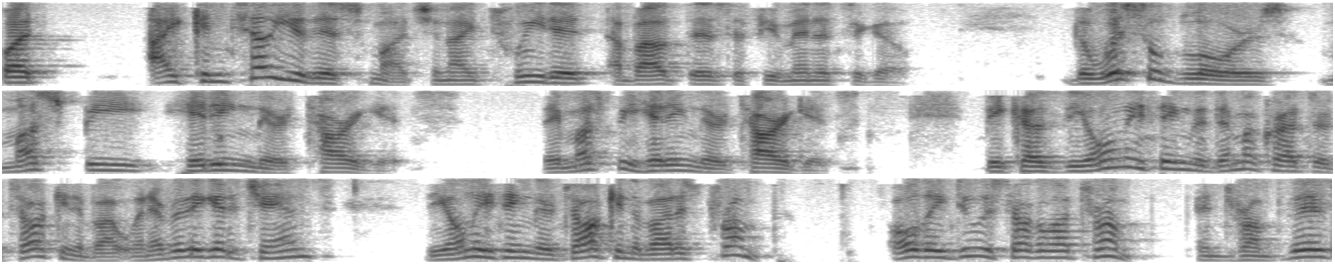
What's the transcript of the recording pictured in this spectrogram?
But I can tell you this much, and I tweeted about this a few minutes ago. The whistleblowers must be hitting their targets. They must be hitting their targets because the only thing the Democrats are talking about whenever they get a chance, the only thing they're talking about is Trump. All they do is talk about Trump and Trump this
